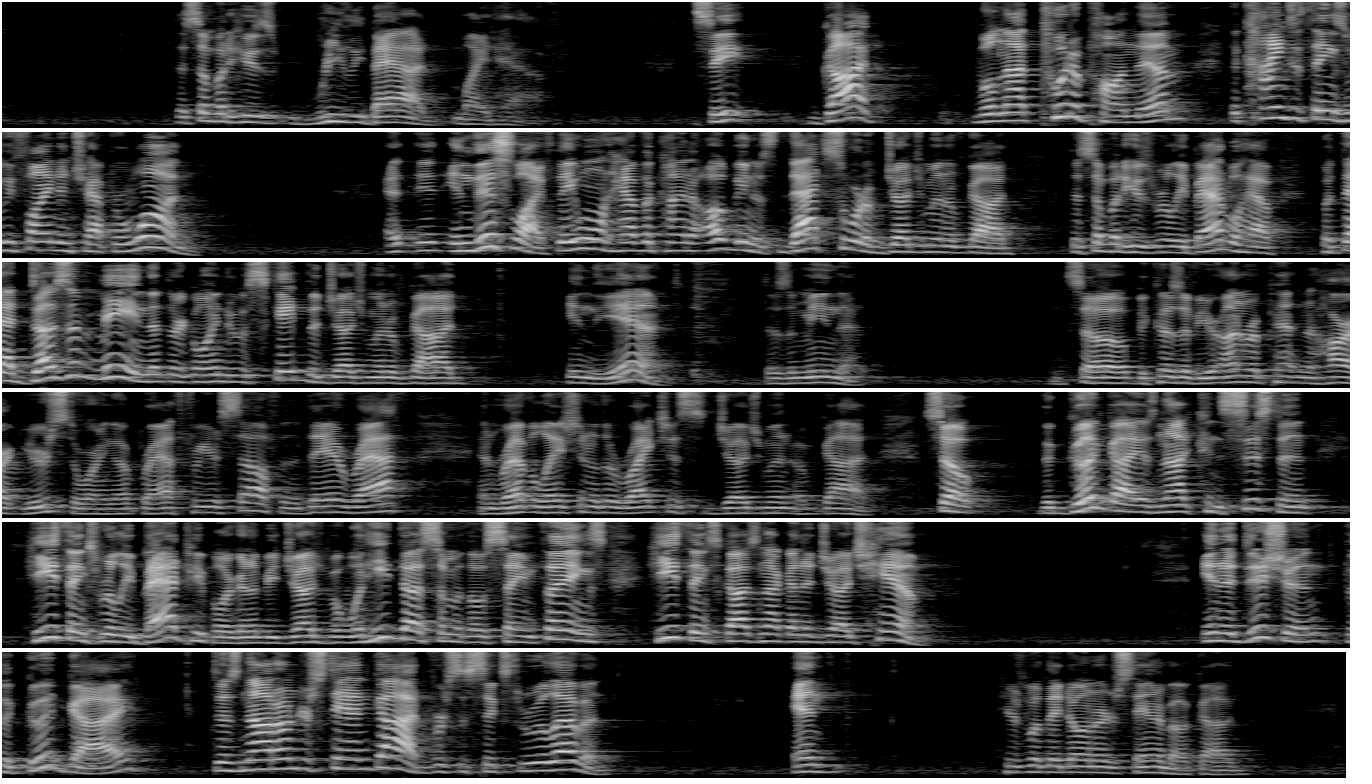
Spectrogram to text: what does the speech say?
that somebody who's really bad might have. See, God will not put upon them the kinds of things we find in chapter 1. In this life, they won't have the kind of ugliness, that sort of judgment of God that somebody who's really bad will have. But that doesn't mean that they're going to escape the judgment of God in the end. Doesn't mean that. And so, because of your unrepentant heart, you're storing up wrath for yourself in the day of wrath and revelation of the righteous judgment of God. So, the good guy is not consistent he thinks really bad people are going to be judged, but when he does some of those same things, he thinks God's not going to judge him. In addition, the good guy does not understand God, verses 6 through 11. And here's what they don't understand about God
